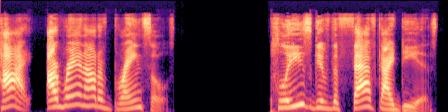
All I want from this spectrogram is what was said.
Hi, I ran out of brain cells. Please give the FAFC ideas.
